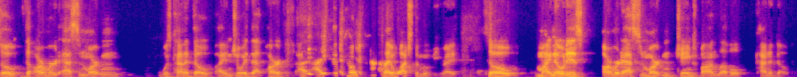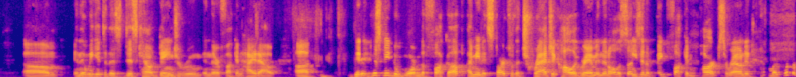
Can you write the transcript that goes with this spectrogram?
so the armored Aston Martin was kind of dope. I enjoyed that part. I, I as I watched the movie, right? So my note is armored Aston Martin, James Bond level, kind of dope. Um, and then we get to this discount danger room in their fucking hideout. Uh, did it just need to warm the fuck up? I mean, it starts with a tragic hologram, and then all of a sudden he's in a big fucking park surrounded. I'm like, what the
